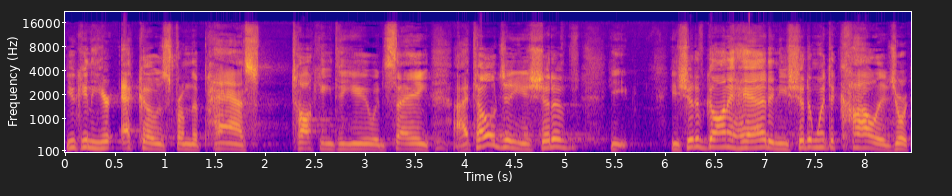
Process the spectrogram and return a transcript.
you can hear echoes from the past talking to you and saying, I told you, you should have. You, you should have gone ahead and you should have went to college or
